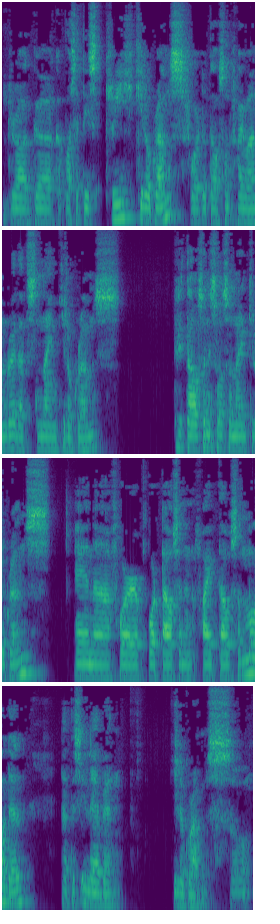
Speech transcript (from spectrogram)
drag uh, capacity is 3 kilograms for 2500 that's 9 kilograms. 3000 is also 9 kilograms. And uh, for 4000 and 5000 model that is 11 kilograms. So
